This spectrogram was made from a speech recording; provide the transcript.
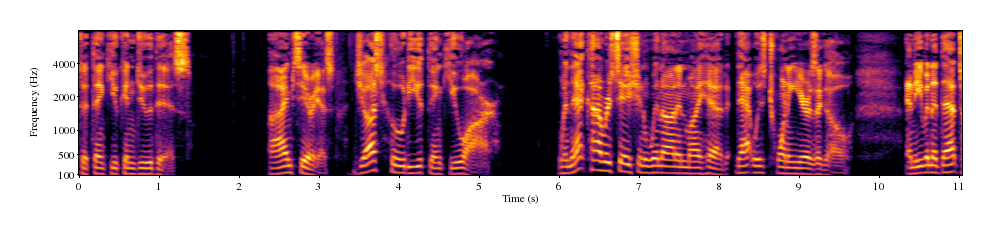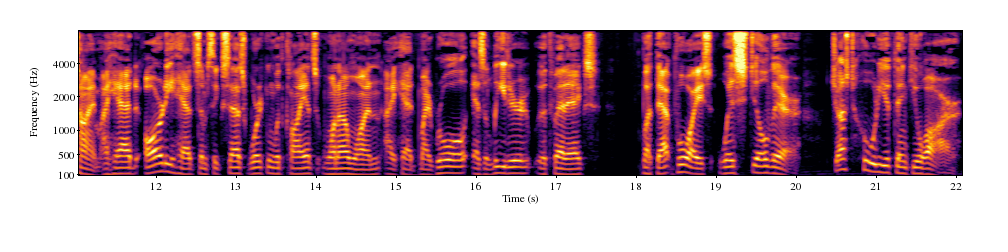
to think you can do this? I'm serious. Just who do you think you are? When that conversation went on in my head, that was 20 years ago. And even at that time, I had already had some success working with clients one on one. I had my role as a leader with FedEx, but that voice was still there. Just who do you think you are?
